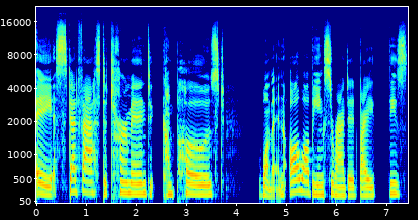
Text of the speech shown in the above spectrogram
a steadfast, determined, composed woman, all while being surrounded by these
